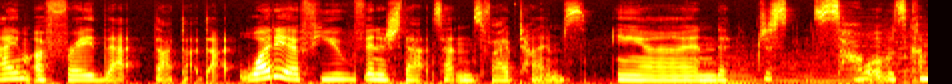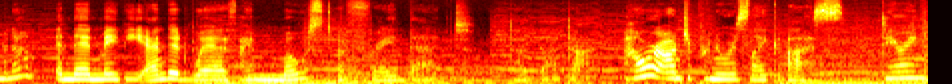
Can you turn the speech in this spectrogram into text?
I'm afraid that dot dot dot. What if you finish that sentence five times and just saw what was coming up and then maybe ended with I'm most afraid that dot dot dot. How are entrepreneurs like us daring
